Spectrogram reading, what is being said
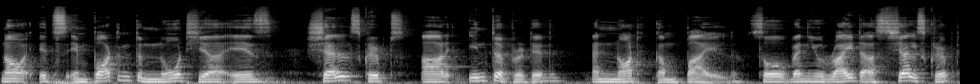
Now it's important to note here is shell scripts are interpreted and not compiled. So when you write a shell script,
